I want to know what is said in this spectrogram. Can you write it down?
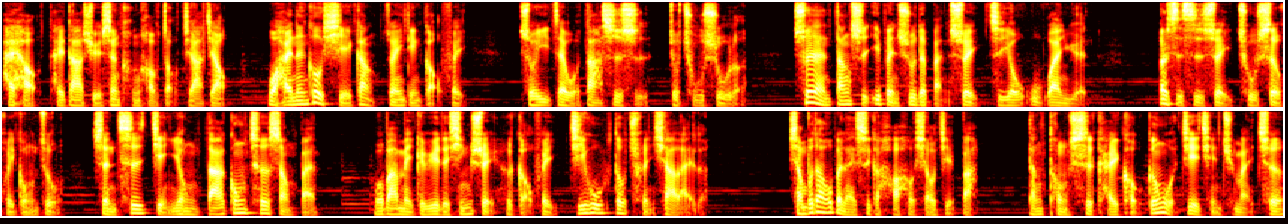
还好，台大学生很好找家教，我还能够斜杠赚一点稿费，所以在我大四时就出书了。虽然当时一本书的版税只有五万元，二十四岁出社会工作，省吃俭用搭公车上班，我把每个月的薪水和稿费几乎都存下来了。想不到我本来是个好好小姐吧，当同事开口跟我借钱去买车，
